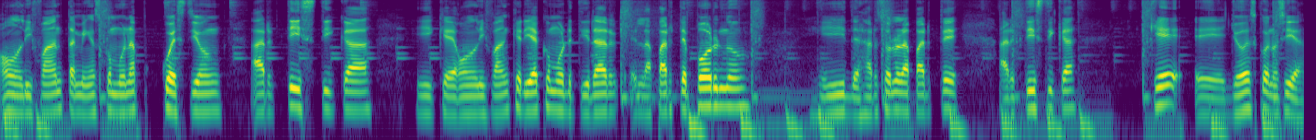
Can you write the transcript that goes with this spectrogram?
OnlyFans también es como una cuestión artística y que OnlyFans quería como retirar la parte porno y dejar solo la parte artística que eh, yo desconocía.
